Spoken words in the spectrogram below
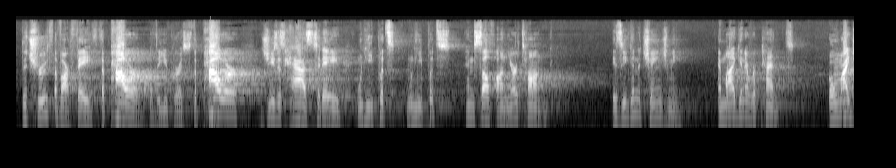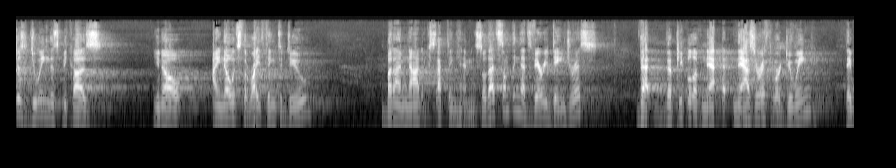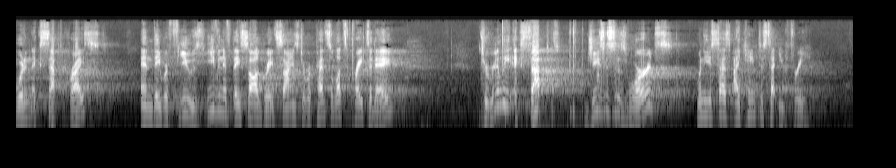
the truth of our faith, the power of the Eucharist, the power Jesus has today when he puts, when he puts himself on your tongue? Is he going to change me? Am I going to repent? Or am I just doing this because, you know, I know it's the right thing to do, but I'm not accepting him? And so that's something that's very dangerous that the people of Na- Nazareth were doing. They wouldn't accept Christ and they refused, even if they saw great signs, to repent. So let's pray today to really accept Jesus' words when he says, I came to set you free.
